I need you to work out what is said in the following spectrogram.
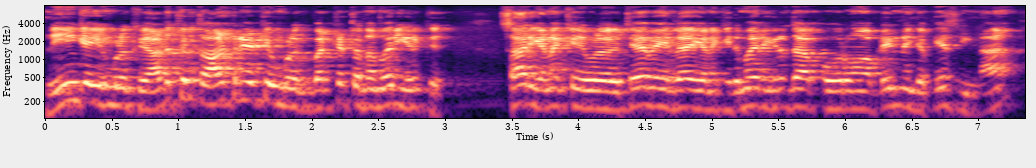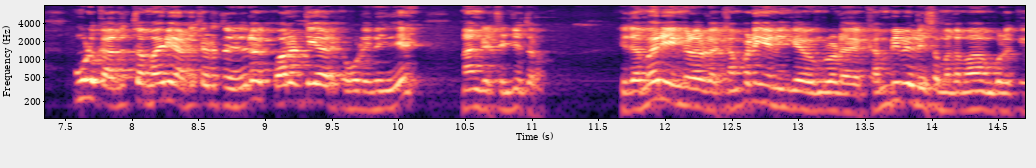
நீங்கள் உங்களுக்கு அடுத்தடுத்த ஆல்டர்னேட்டிவ் உங்களுக்கு பட்ஜெட் அந்த மாதிரி இருக்குது சார் எனக்கு தேவையில்லை எனக்கு இது மாதிரி இருந்தால் போகிறோம் அப்படின்னு நீங்கள் பேசுனீங்கன்னா உங்களுக்கு அடுத்த மாதிரி அடுத்தடுத்த இதில் குவாலிட்டியாக இருக்கக்கூடியதையே நாங்கள் செஞ்சு தரோம். இதை மாதிரி எங்களோட கம்பெனியை நீங்கள் உங்களோட கம்பி வேலி சம்மந்தமாக உங்களுக்கு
